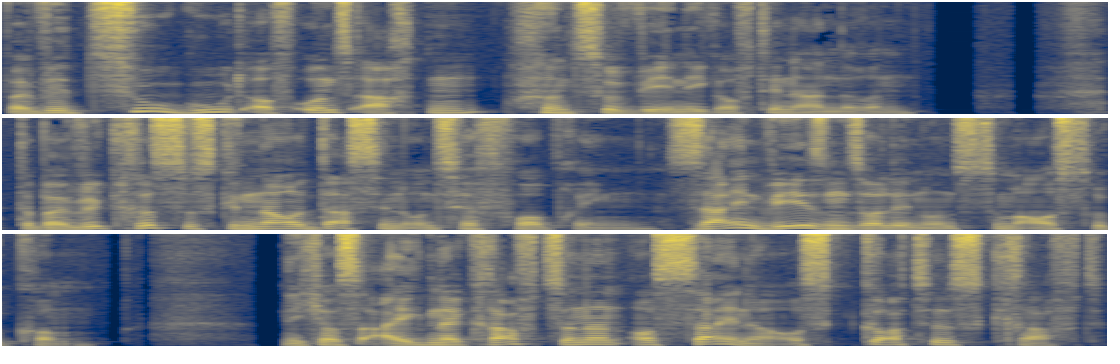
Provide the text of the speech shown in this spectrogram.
weil wir zu gut auf uns achten und zu wenig auf den anderen. Dabei will Christus genau das in uns hervorbringen. Sein Wesen soll in uns zum Ausdruck kommen. Nicht aus eigener Kraft, sondern aus seiner, aus Gottes Kraft.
